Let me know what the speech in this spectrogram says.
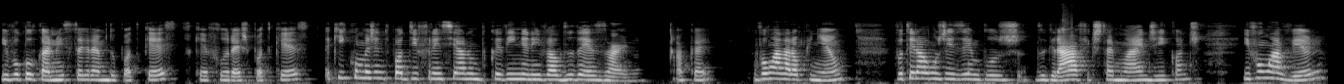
e vou colocar no Instagram do podcast, que é Flores Podcast, aqui como a gente pode diferenciar um bocadinho a nível de design, ok? Vão lá dar opinião. Vou ter alguns exemplos de gráficos, timelines, ícones e vão lá ver.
